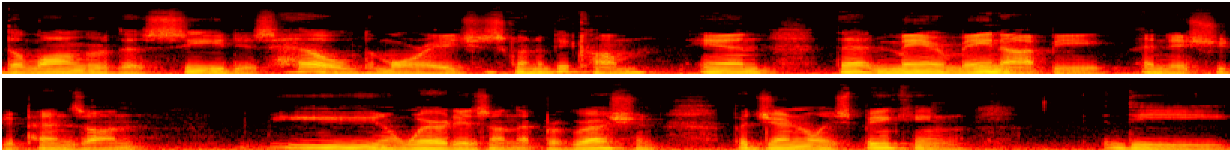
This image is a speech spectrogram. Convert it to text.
the longer the seed is held, the more age it's going to become, and that may or may not be an issue. Depends on you know where it is on the progression. But generally speaking, the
